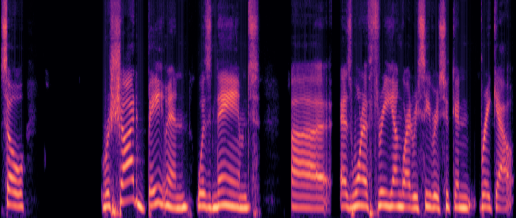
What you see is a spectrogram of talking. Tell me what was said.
So Rashod Bateman was named uh, as one of three young wide receivers who can break out.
